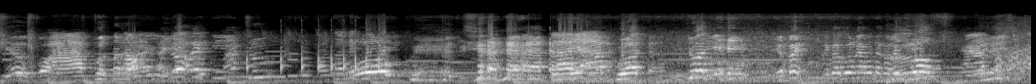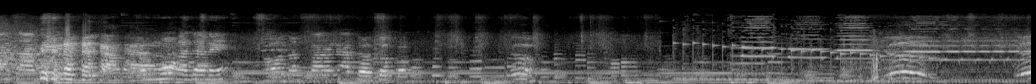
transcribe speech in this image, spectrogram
Yo, kok abot tenan. Ayo, eh, maju. Kontone. Oh, lah ya abot. Jut. Ya, Pak. Nek aku nek tak Wis, Bro. Kami sukan sapi. Remuk kancane. Nonton sekarang ada dok kok. Yo. Yo.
